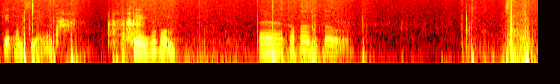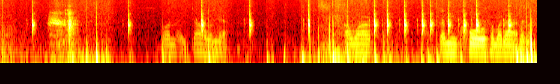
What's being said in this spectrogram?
เกียดทำเสียง โอเคครับผม เออ copper store ตอนไหนเจ้าวันเนี้ย เอามากันเป็นโคธรรมดาได้ปะ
